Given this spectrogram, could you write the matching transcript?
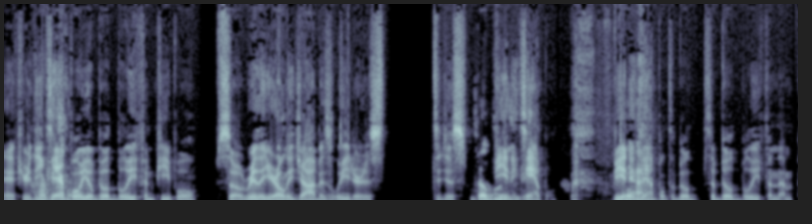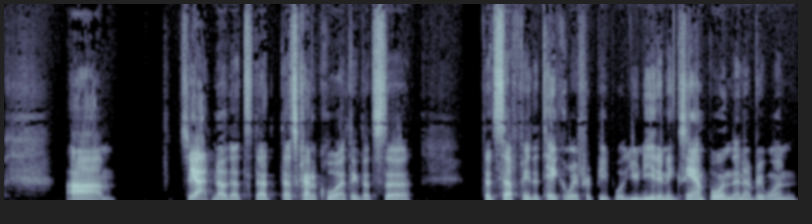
And if you're the 100%. example, you'll build belief in people. So really your only job as a leader is to just be an example. be an yeah. example to build to build belief in them. Um, so yeah, no, that's that that's kind of cool. I think that's the that's definitely the takeaway for people. You need an example, and then everyone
